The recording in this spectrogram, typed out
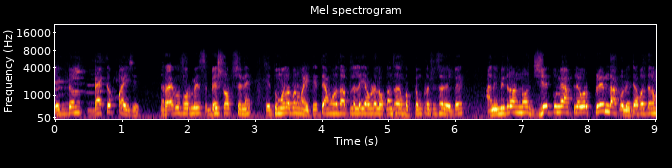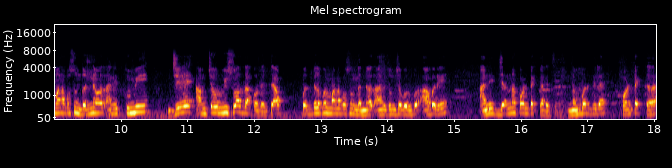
एकदम बॅकअप पाहिजे रायबो फॉर्मेस बेस्ट ऑप्शन आहे हे तुम्हाला पण माहिती आहे. त्यामुळे तर आपल्याला एवढ्या लोकांचा भक्कम प्रतिसाद येतोय. आणि मित्रांनो जे तुम्ही आपल्यावर प्रेम दाखवले त्याबद्दल मनापासून धन्यवाद. आणि तुम्ही जे आमच्यावर विश्वास दाखवताय त्याबद्दल पण मनापासून धन्यवाद. आम्ही तुमच्या बरोबर आभारी आहे. आणि ज्यांना कॉन्टॅक्ट करायचं नंबर दिलाय कॉन्टॅक्ट करा.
